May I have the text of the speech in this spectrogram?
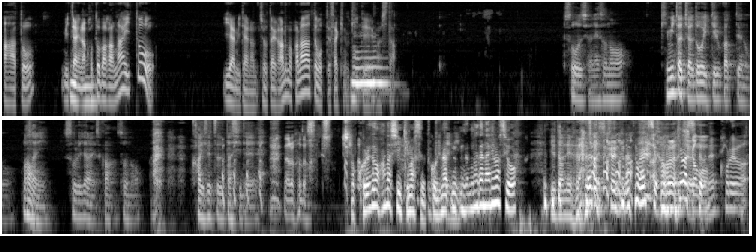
アートみたいな言葉がないと、嫌みたいな状態があるのかなと思ってさっきの聞いてました。そうですよね。その、君たちはどう生きるかっていうのも、まさに、それじゃないですか。その、解説なしで、なるほど。ちょっとこれの話いきます？これな、な、長なりますよ。委ねる。確かに。なりますよ。そうなんですよいきますしかもね、これは、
